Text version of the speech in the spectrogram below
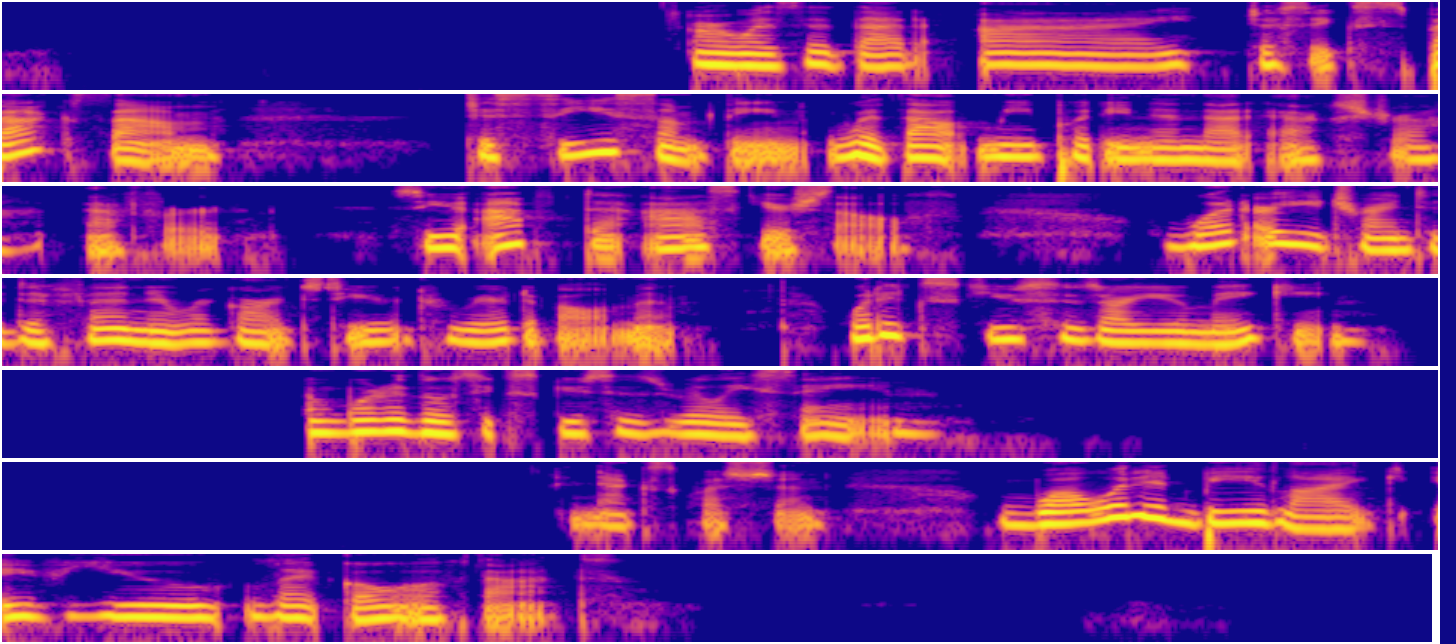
Or was it that I just expect them to see something without me putting in that extra effort? So you have to ask yourself what are you trying to defend in regards to your career development? What excuses are you making? And what are those excuses really saying? Next question What would it be like if you let go of that?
